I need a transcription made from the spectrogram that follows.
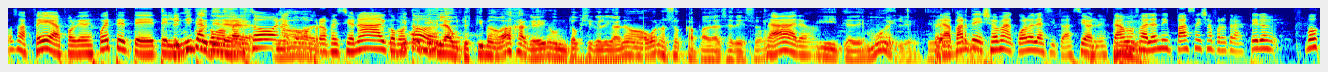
cosas feas, porque después te, te, te El limita como tiene- persona, no, como el- profesional, El como tipo todo. tiene la autoestima baja, que venga un tóxico y le diga, no, vos no sos capaz de hacer eso. Claro. Y te demuele. te- Pero aparte, te- yo me acuerdo de la situación. Estábamos Mm. hablando y pasa ella por atrás. Pero, ¿vos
